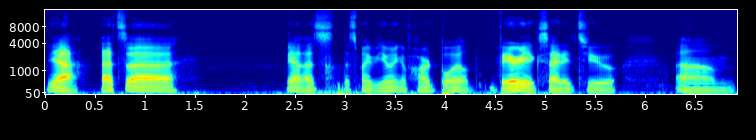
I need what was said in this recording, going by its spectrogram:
Yeah, that's uh, yeah, that's that's my viewing of Hard Boiled. Very excited to, um,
